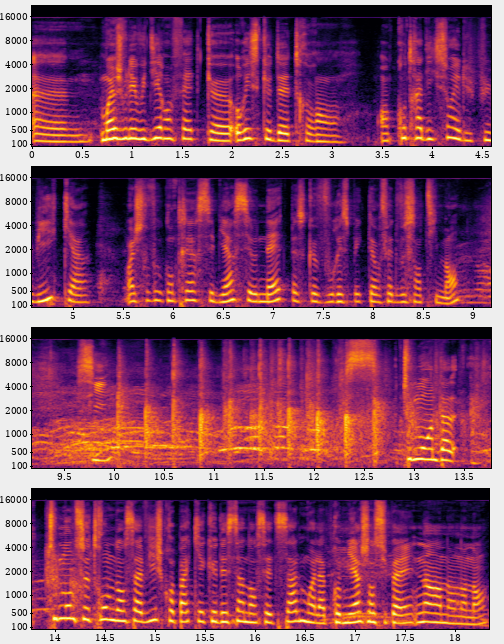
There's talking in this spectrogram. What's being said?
Euh, moi, je voulais vous dire en fait qu'au risque d'être en, contradiction avec le public, moi je trouve au contraire c'est bien, c'est honnête parce que vous respectez en fait vos sentiments. Si tout le monde, tout le monde se trompe dans sa vie, je crois pas qu'il y ait que des saints dans cette salle. Moi, la première, j'en suis pas. Non, non, non, non.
